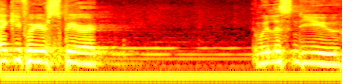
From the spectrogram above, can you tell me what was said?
Thank you for your spirit. And we listen to you,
